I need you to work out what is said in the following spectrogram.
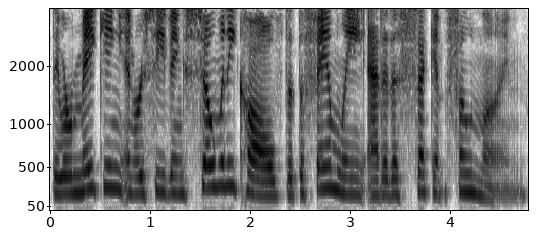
They were making and receiving so many calls that the family added a second phone line.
